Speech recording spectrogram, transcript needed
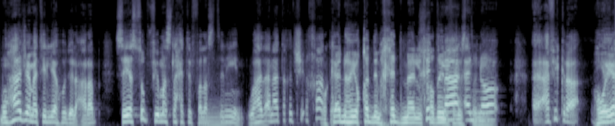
مهاجمة اليهود العرب سيصب في مصلحة الفلسطينيين. وهذا أنا أعتقد شيء خاطئ وكأنه يقدم خدمة للقضية الفلسطينية. أنه على فكرة هو ي...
